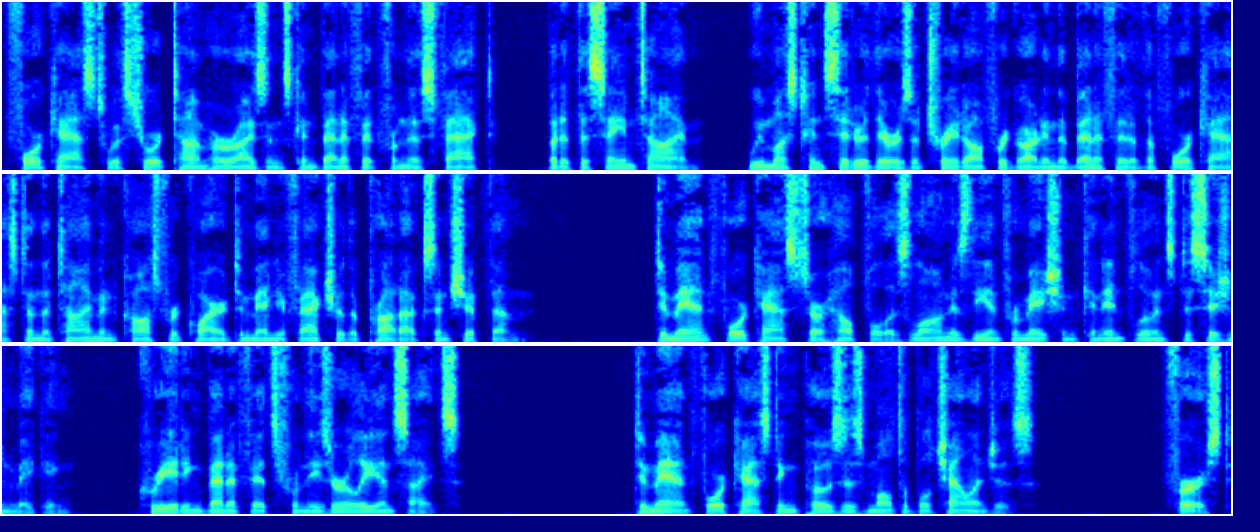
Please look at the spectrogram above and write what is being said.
Forecasts with short time horizons can benefit from this fact, but at the same time, we must consider there is a trade off regarding the benefit of the forecast and the time and cost required to manufacture the products and ship them. Demand forecasts are helpful as long as the information can influence decision making, creating benefits from these early insights. Demand forecasting poses multiple challenges. First,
